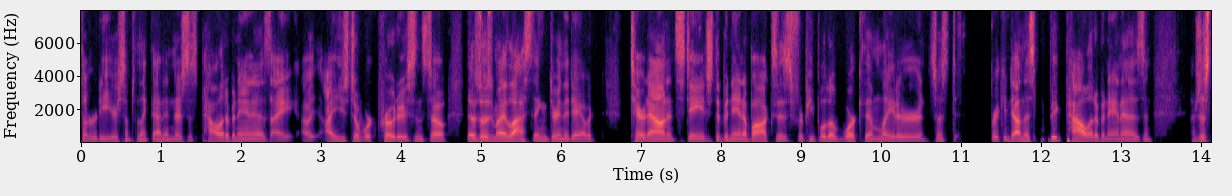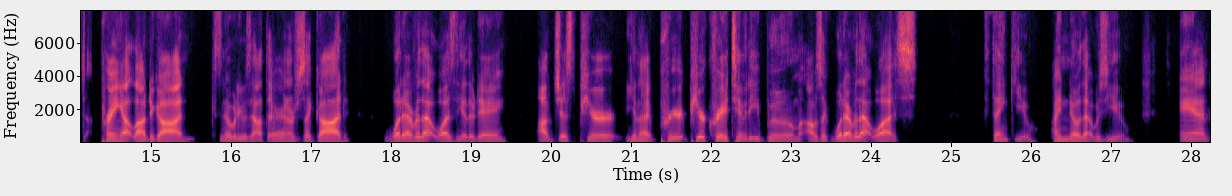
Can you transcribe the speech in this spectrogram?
30 or something like that. And there's this pallet of bananas. I, I, I used to work produce. And so that was always my last thing during the day. I would tear down and stage the banana boxes for people to work them later. And so I breaking down this big pallet of bananas. And I was just praying out loud to God because nobody was out there. And I was just like, God, whatever that was the other day, of just pure, you know, pure, pure creativity. Boom. I was like, whatever that was, thank you. I know that was you. And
